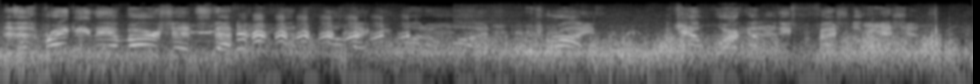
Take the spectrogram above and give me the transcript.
This is breaking the immersion, Stephanie. This is filmmaking 101. Christ, I can't work under these professional conditions.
